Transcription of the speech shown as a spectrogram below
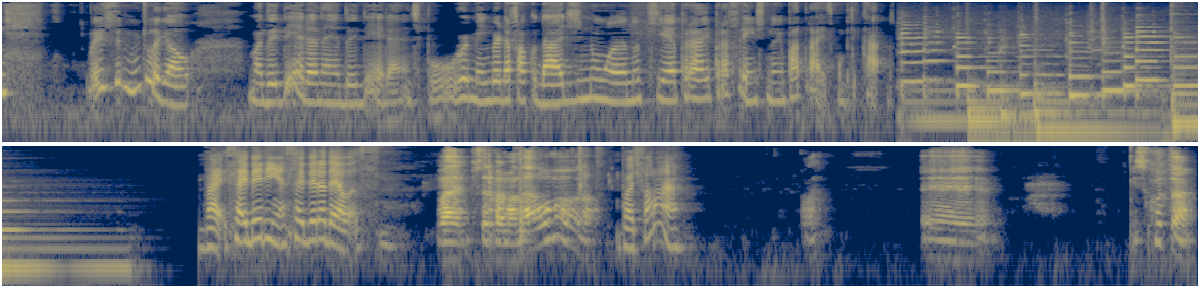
Vai ser muito legal. Uma doideira, né? Doideira. Tipo, o remember da faculdade num ano que é pra ir pra frente, não ir pra trás. Complicado. Vai, saideirinha, saideira delas. Vai, você vai mandar uma ou não? Pode falar. É... Escuta,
